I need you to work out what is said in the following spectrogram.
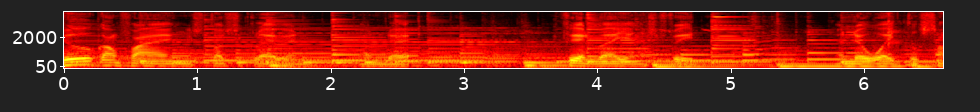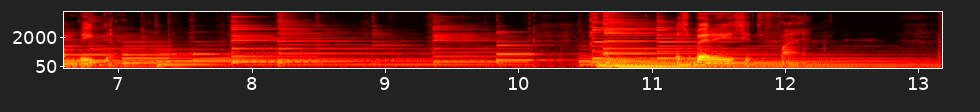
You can find Stoltzekleiven on the Fjellveien Street on the way to Sandviken. It's very easy to find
